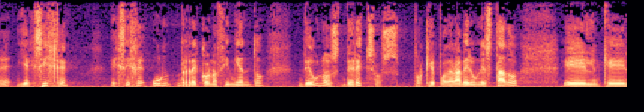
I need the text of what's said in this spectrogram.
¿eh? y exige exige un reconocimiento de unos derechos porque podrá haber un estado en que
